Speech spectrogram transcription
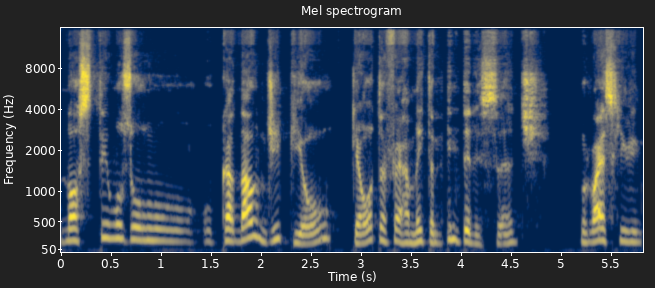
Nós temos o, o canal DPO, que é outra ferramenta interessante. Por mais que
